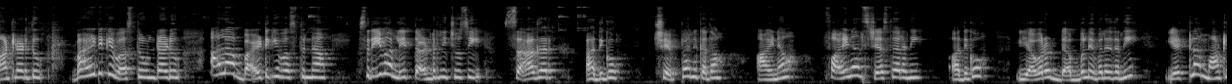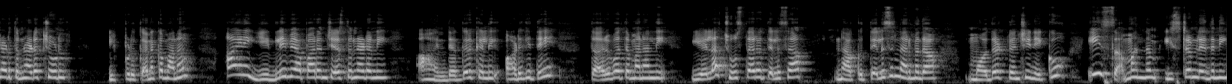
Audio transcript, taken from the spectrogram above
మాట్లాడుతూ బయటికి వస్తూ ఉంటాడు. అలా బయటికి వస్తున్న శ్రీవల్లి తండ్రిని చూసి సాగర్ అదిగో చెప్పాను కదా ఆయన ఫైనాన్స్ చేస్తారని. అదిగో ఎవరో డబ్బులు ఇవ్వలేదని ఎట్లా మాట్లాడుతున్నాడో చూడు. ఇప్పుడు కనుక మనం ఆయన ఇడ్లీ వ్యాపారం చేస్తున్నాడని ఆయన దగ్గరికి వెళ్ళి అడిగితే తరువాత మనల్ని ఎలా చూస్తారో తెలుసా? నాకు తెలుసు నర్మదా మొదటి నుంచి నీకు ఈ సంబంధం ఇష్టం లేదని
